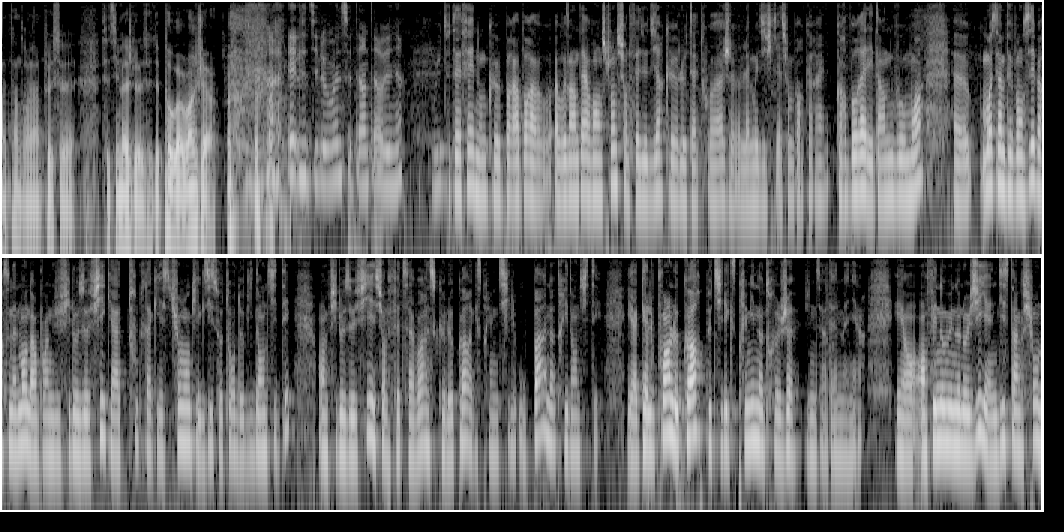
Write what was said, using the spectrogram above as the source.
atteindre un peu cette image de, Power Ranger. et le Dilomon souhaitait intervenir? Oui, tout à fait. Donc, euh, par rapport à, vos interventions sur le fait de dire que le tatouage, euh, la modification corporelle, est un nouveau moi, euh, moi, ça me fait penser personnellement d'un point de vue philosophique à toute la question qui existe autour de l'identité en philosophie et sur le fait de savoir est-ce que le corps exprime-t-il ou pas notre identité et à quel point le corps peut-il exprimer notre je d'une certaine manière. Et en, phénoménologie, il y a une distinction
